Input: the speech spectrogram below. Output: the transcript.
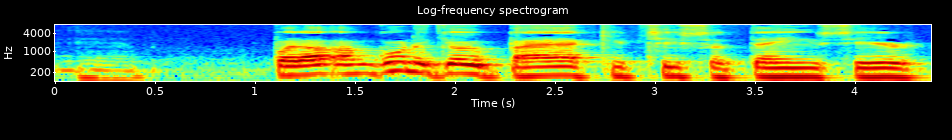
And, but I, I'm going to go back into some things here.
